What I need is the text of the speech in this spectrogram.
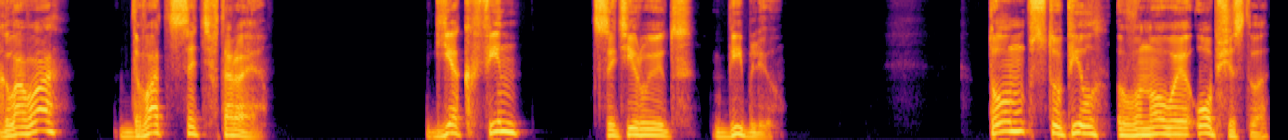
Глава 22. Гек Финн цитирует Библию. Том вступил в новое общество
